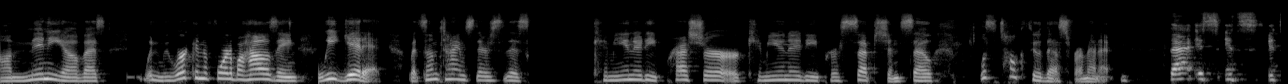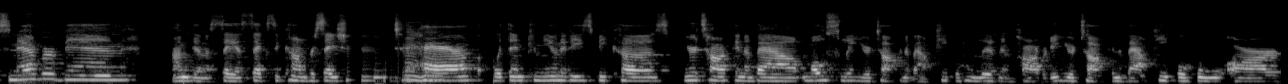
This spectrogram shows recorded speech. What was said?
um, many of us. When we work in affordable housing we get it but sometimes there's this community pressure or community perception. So let's talk through this for a minute that it's it's it's never been I'm going to say a sexy conversation to Mhm. have within communities because you're talking about mostly you're talking about people who live in poverty. You're talking about people who are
